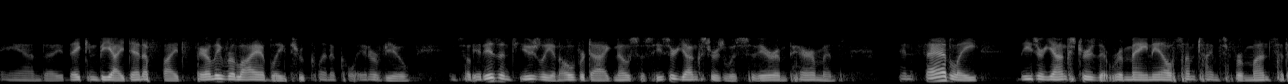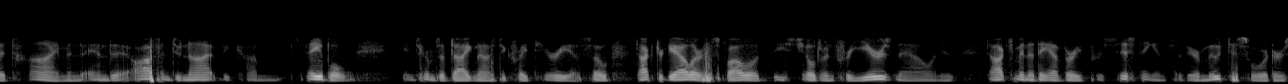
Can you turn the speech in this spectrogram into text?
and uh, they can be identified fairly reliably through clinical interview. And so it isn't usually an overdiagnosis. These are youngsters with severe impairments. And sadly, these are youngsters that remain ill sometimes for months at a time and, and uh, often do not become stable in terms of diagnostic criteria. So Dr. Geller has followed these children for years now and has documented they have very persisting and severe mood disorders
